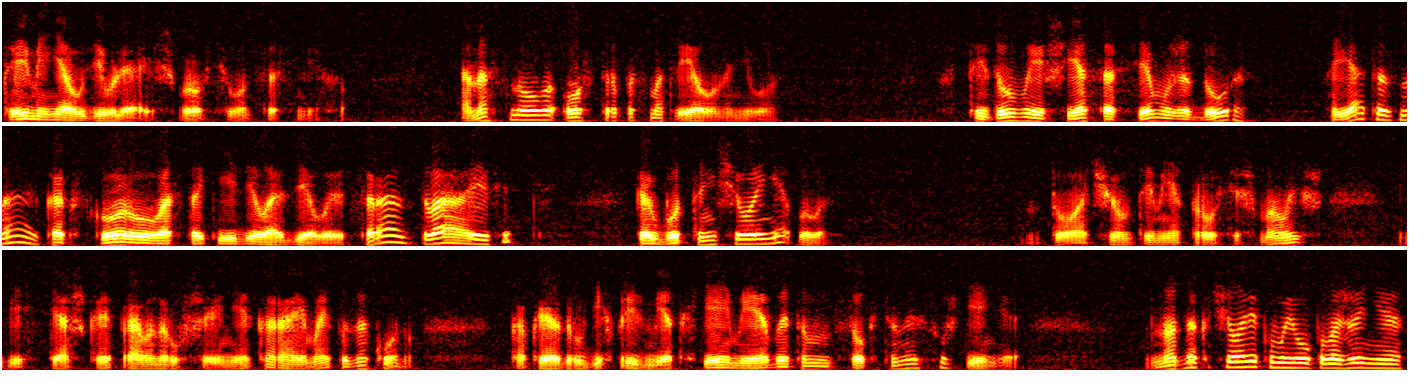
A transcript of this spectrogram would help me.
Ты меня удивляешь, бросил он со смехом. Она снова остро посмотрела на него. Ты думаешь, я совсем уже дура? Я-то знаю, как скоро у вас такие дела делаются. Раз, два и фить, как будто ничего и не было. То, о чем ты меня просишь, малыш, есть тяжкое правонарушение, караемое по закону. Как и о других предметах, я имею об этом собственное суждение. Но, однако, человеку моего положения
